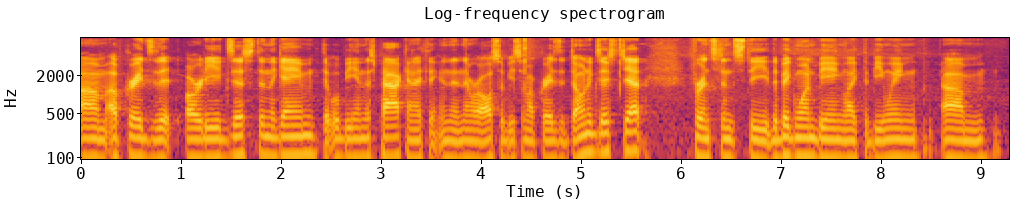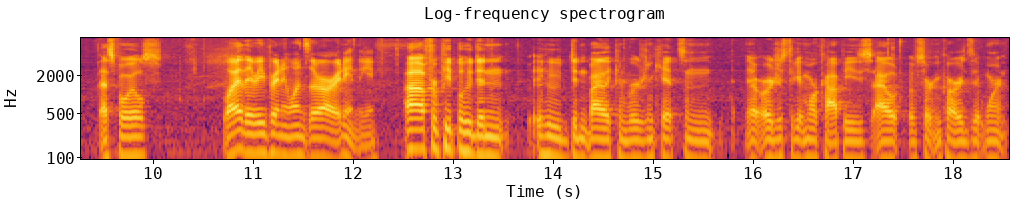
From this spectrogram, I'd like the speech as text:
um, upgrades that already exist in the game that will be in this pack, and I think, and then there will also be some upgrades that don't exist yet. For instance, the the big one being like the B-wing um, S foils. Why are they reprinting ones that are already in the game? Uh, for people who didn't who didn't buy like conversion kits and or just to get more copies out of certain cards that weren't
